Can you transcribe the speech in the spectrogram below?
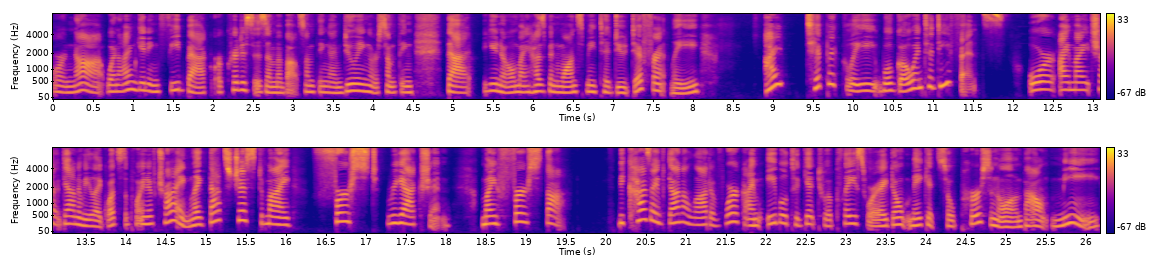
or not, when I'm getting feedback or criticism about something I'm doing or something that, you know, my husband wants me to do differently, I typically will go into defense or I might shut down and be like, what's the point of trying? Like, that's just my first reaction, my first thought because I've done a lot of work, I'm able to get to a place where I don't make it so personal about me.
